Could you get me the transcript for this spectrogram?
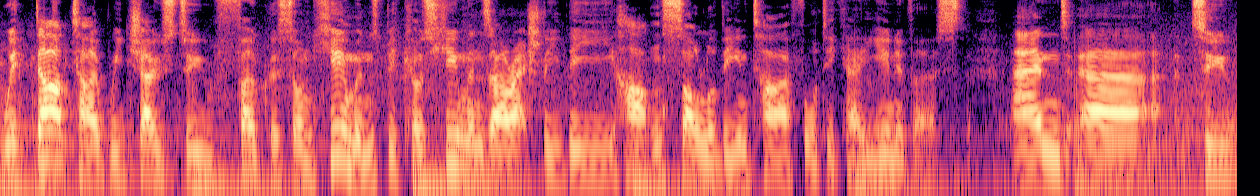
Darktide, we chose to focus on humans because humans are actually the heart and soul of the entire 40k universe. And uh, to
